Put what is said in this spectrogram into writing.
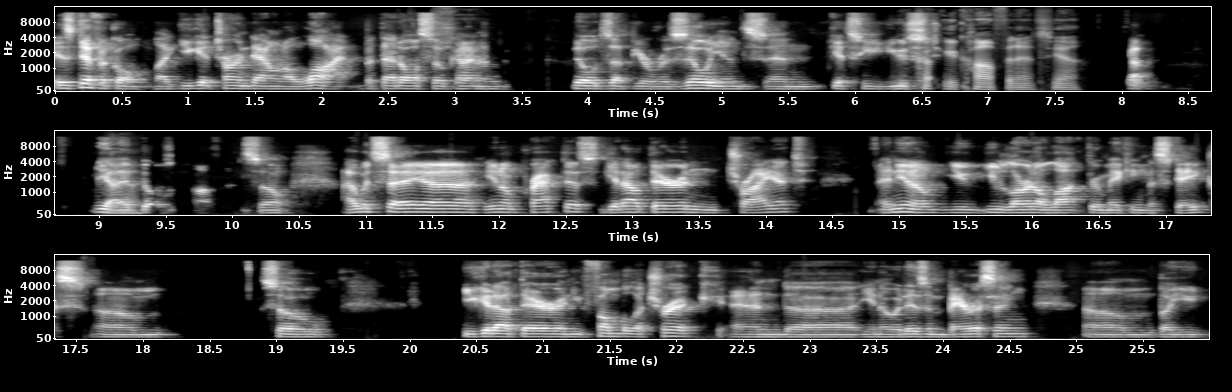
is difficult like you get turned down a lot but that also Sure. kind of builds up your resilience and gets you Your, used co- to your confidence. Yeah. yeah, Yeah. it builds confidence. So I would say, uh, you know, practice, get out there and try it, and you know, you you learn a lot through making mistakes. Um, so you get out there and you fumble a trick, and uh, you know it is embarrassing, um, but you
